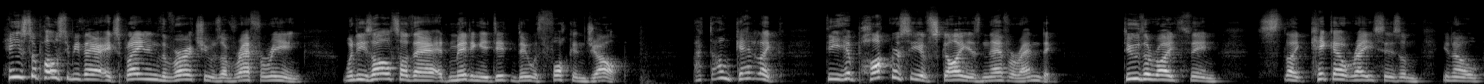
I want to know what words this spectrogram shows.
he's supposed to be there explaining the virtues of refereeing when he's also there admitting he didn't do his fucking job. I don't get like the hypocrisy of Sky is never ending. Do the right thing, like kick out racism, you know,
